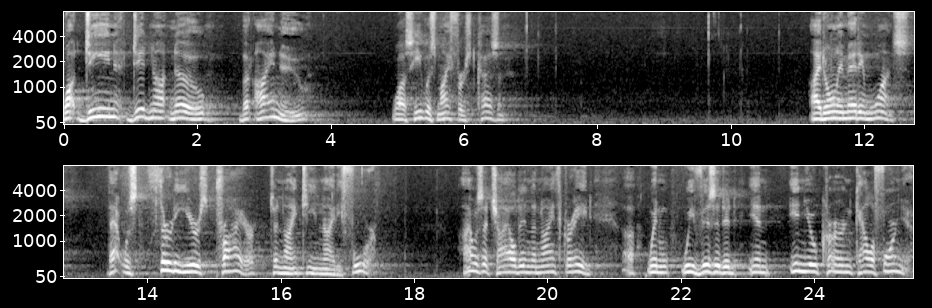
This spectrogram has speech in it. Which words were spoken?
What Dean did not know, but I knew, was he was my first cousin. I'd only met him once. That was 30 years prior to 1994. I was a child in the ninth grade uh, when we visited in Inyo Kern, California.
